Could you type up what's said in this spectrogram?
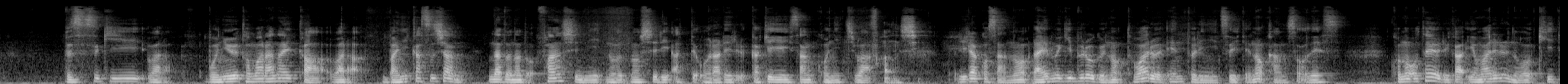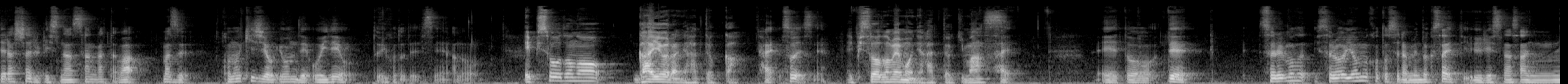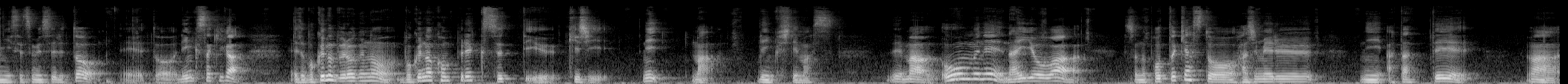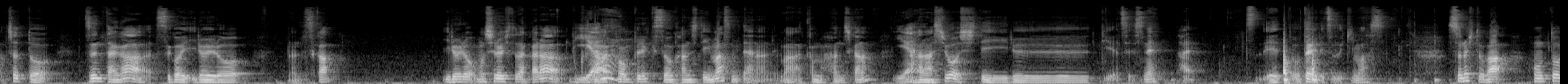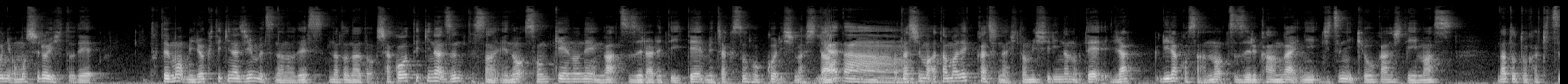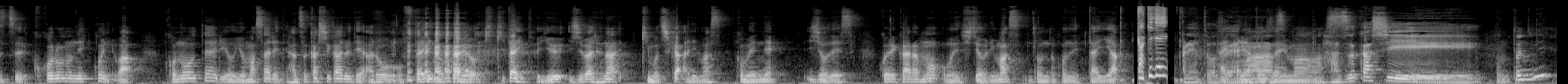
ブスすぎわら。母乳止まらないかわら。バニカスじゃん。などなどファンシーにののしり合っておられる崖ゲイさん、こんにちは。ファンシー。リラコさんのライ麦ブログのとあるエントリーについての感想です。このお便りが読まれるのを聞いてらっしゃるリスナーさん方は、まず、この記事を読んでおいでよということでですね、あの、エピソードの概要欄に貼っておくか。はい、そうですね。エピソードメモに貼っておきます。はい。えっ、と、で、それも、それを読むことすらめんどくさいっていうリスナーさんに説明すると、えっ、と、リンク先が、えっ、と、僕のブログの、僕のコンプレックスっていう記事に、まあ、リンクしています。で、まあ、おおむね内容は、その、ポッドキャストを始めるにあたって、まあ、ちょっと、ズンタがすごいいろいろ、なんですか？いろいろ面白い人だから、僕いやがコンプレックスを感じていますみたいな、まあ、感じかな？話をしているっていうやつですね。はい。つえっ、と、お便り続きます。その人が本当に面白い人で、とても魅力的な人物なのです。などなど、社交的なズンタさんへの尊敬の念が綴られていて、めちゃくそほっこりしました。やだー私も頭でっかちな人見知りなのでリラリラコさんの綴る考えに実に共感していますなどと書きつつ心の根っこにはこのお便りを読まされて恥ずかしがるであろうお二人の声を聞きたいという意地悪な気持ちがありますごめんね以上ですこれからも応援しておりますどんどこ熱帯夜ありがとうございます。はいありがとうございます恥ずかしい。本当に？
